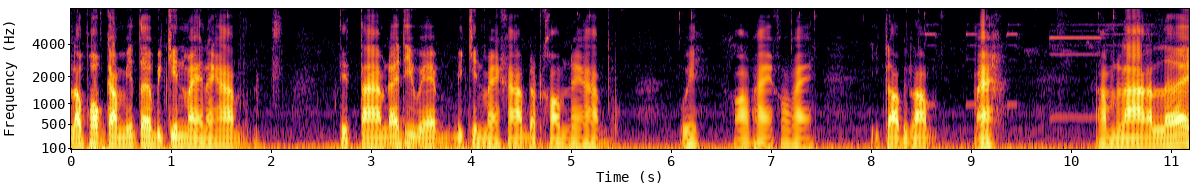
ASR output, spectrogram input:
แล้วพบกับมิสเตอร์บิกินใหม่นะครับ ติดตามได้ที่เว็บ beginminecraft.com นะครับ อุ้ย ขออภัย ขออภัย อีกรอบ อีกรอบ มาอำลากันเลย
